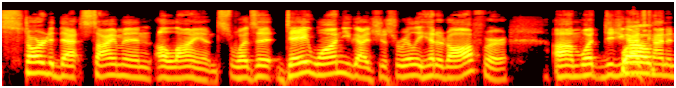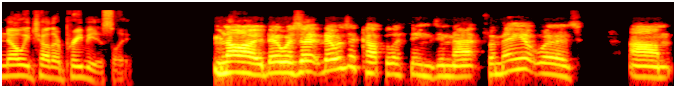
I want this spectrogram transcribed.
started that Simon alliance? Was it day one? You guys just really hit it off, or um, what did you well, guys kind of know each other previously? No, there was a there was a couple of things in that. For me, it was, um,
